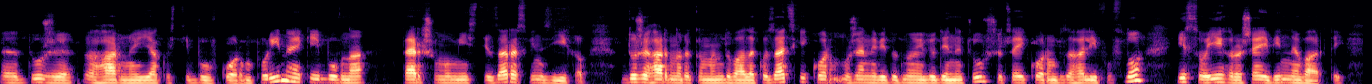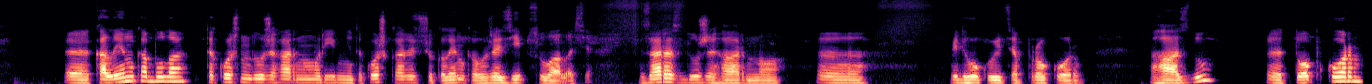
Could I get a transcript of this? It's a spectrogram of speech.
Е, Дуже гарної якості був корм Purina, який був на першому місці. Зараз він з'їхав. Дуже гарно рекомендували козацький корм. Уже не від одної людини чув, що цей корм взагалі фуфло і своїх грошей він не вартий. Е, Калинка була також на дуже гарному рівні. Також кажуть, що калинка вже зіпсувалася. Зараз дуже гарно е, відгукується про корм газду, е, топ-корм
